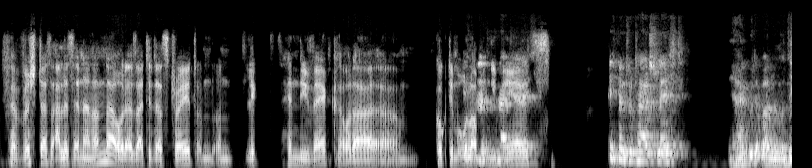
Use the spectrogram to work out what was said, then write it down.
verwischt das alles ineinander oder seid ihr da straight und, und legt Handy weg oder ähm, guckt im Urlaub in die Mails? Ich bin total schlecht. Ja, gut, aber du, du,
